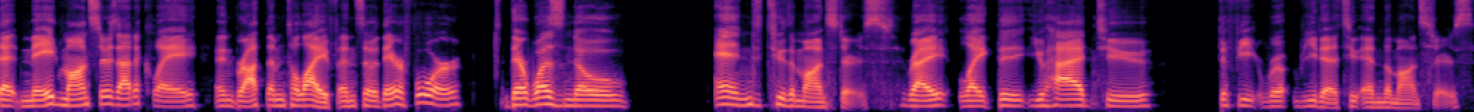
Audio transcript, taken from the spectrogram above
that made monsters out of clay and brought them to life. And so, therefore, there was no end to the monsters, right? Like the you had to defeat R- Rita to end the monsters.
